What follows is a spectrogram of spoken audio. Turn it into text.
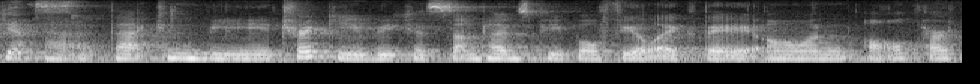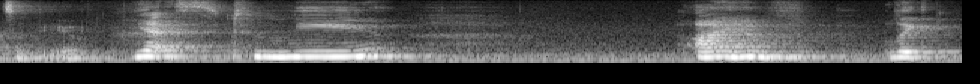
Yes. uh, that can be tricky because sometimes people feel like they own all parts of you Yes, to me, I have, like,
